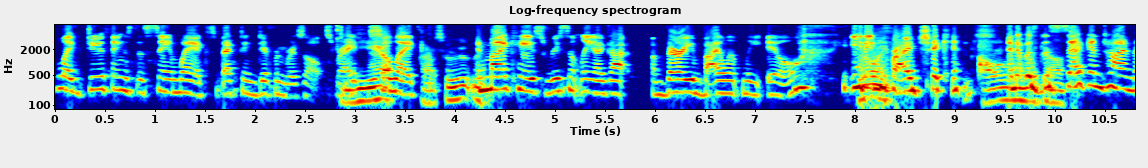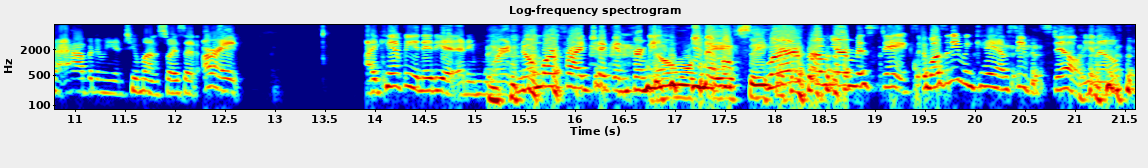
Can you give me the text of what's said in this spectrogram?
like do things the same way expecting different results, right? Yeah, So like absolutely. in my case, recently I got very violently ill eating Really? fried chicken. Oh and it was the second time that happened to me in two months. So I said, All right, I can't be an idiot anymore. No more fried chicken for me. No more you know? KFC. Learn from your mistakes. It wasn't even KFC, but still, you know.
